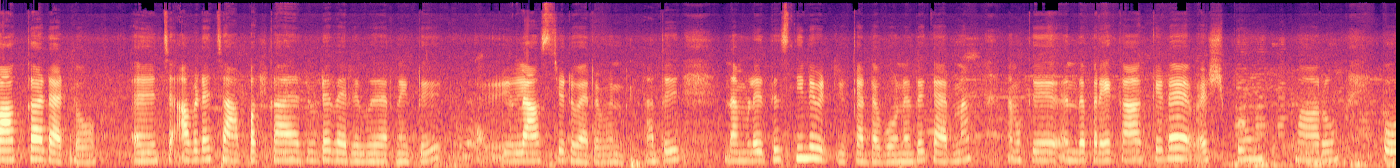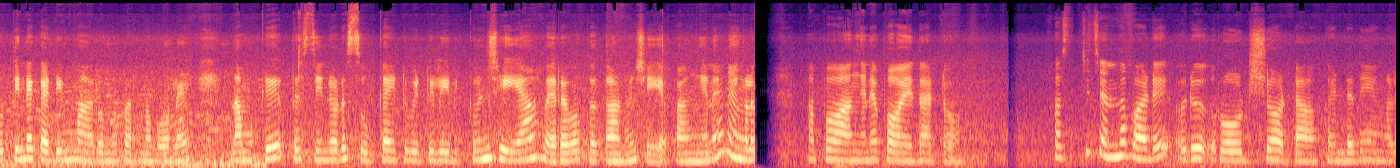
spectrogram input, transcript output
വാക്കാടാട്ടോ. അവിടെ ചാപ്പക്കാരുടെ വരവ് പറഞ്ഞിട്ട് ലാസ്റ്റ് ഒരു വരവുണ്ട്. അത് നമ്മൾ തെസ്നീന്റെ വീട്ടിൽ കണ്ട പോകുന്നത് കാരണം നമുക്ക് എന്താ പറയുക കാക്കയുടെ വിശപ്പും മാറും പോത്തിന്റെ കടിയും മാറും എന്ന് പറഞ്ഞ പോലെ നമുക്ക് തെസ്നീന്റെ സുഖമായിട്ട് വീട്ടിലിരിക്കുകയും ചെയ്യാം വരവൊക്കെ കാണുകയും ചെയ്യാം. അപ്പം അങ്ങനെ ഞങ്ങൾ അപ്പോൾ അങ്ങനെ പോയതാട്ടോ. ഫസ്റ്റ് ചെന്ന പാട് ഒരു റോഡ് ഷോ കേട്ടോ കണ്ടത് ഞങ്ങൾ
